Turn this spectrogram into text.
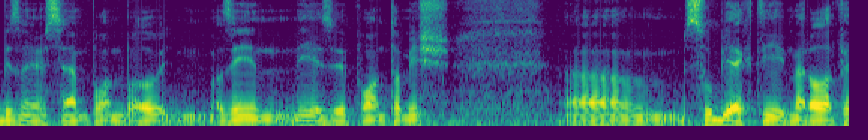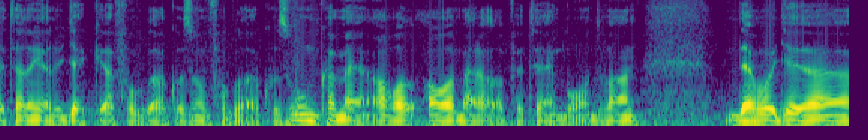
bizonyos szempontból az én nézőpontom is uh, szubjektív, mert alapvetően olyan ügyekkel foglalkozom, foglalkozunk, ahol, ahol már alapvetően gond van. De hogy uh,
